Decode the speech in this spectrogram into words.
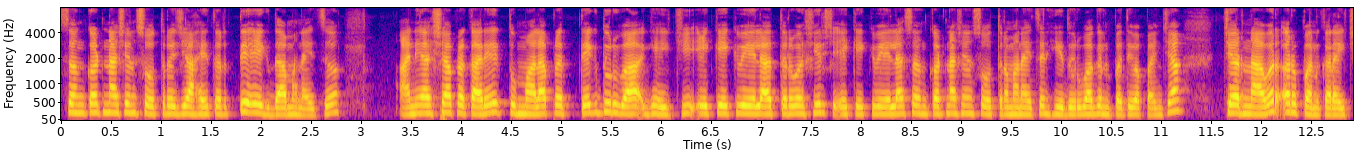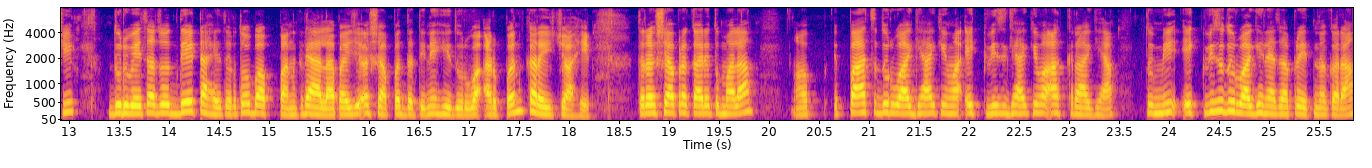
संकटनाशन स्तोत्र जे आहे तर ते एकदा म्हणायचं. आणि अशा प्रकारे तुम्हाला प्रत्येक दुर्वा घ्यायची. एक एक वेळेला अथर्वशीर्ष एक एक वेळेला संकटनाशन स्तोत्र म्हणायचं आणि ही दुर्वा गणपती बाप्पांच्या चरणावर अर्पण करायची. दुर्वेचा जो देठ आहे तर तो बाप्पांकडे आला पाहिजे. अशा पद्धतीने ही दुर्वा अर्पण करायची आहे. तर अशा प्रकारे तुम्हाला पाच दुर्वा घ्या किंवा एकवीस घ्या किंवा अकरा घ्या. तुम्ही एकवीस दुर्वा घेण्याचा प्रयत्न करा.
